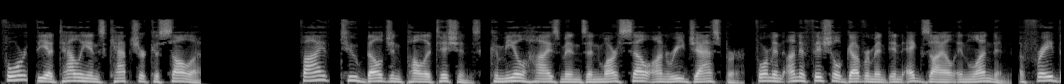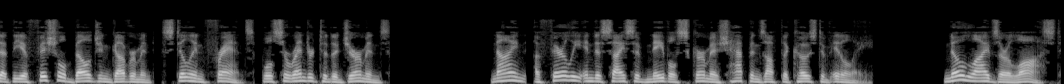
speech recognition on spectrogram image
4. The Italians capture Kassala 5. Two Belgian politicians, Camille Huysmans and Marcel-Henri Jasper, form an unofficial government in exile in London, afraid that the official Belgian government, still in France, will surrender to the Germans 9. A fairly indecisive naval skirmish happens off the coast of Italy. No lives are lost.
